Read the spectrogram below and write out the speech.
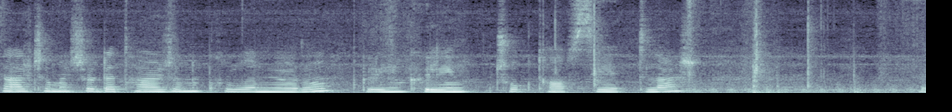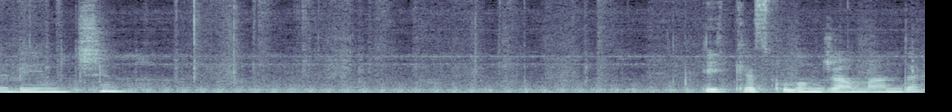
Bitkisel çamaşır deterjanı kullanıyorum. Green Clean çok tavsiye ettiler. Bebeğim için. İlk kez kullanacağım ben de.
